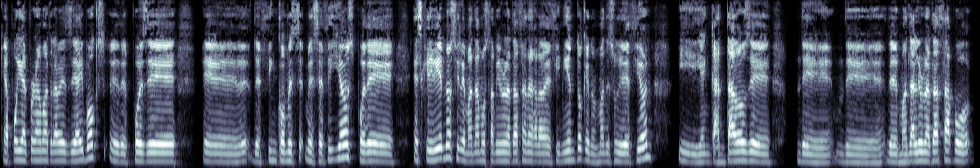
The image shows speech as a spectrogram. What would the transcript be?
que apoya el programa a través de iBox, eh, después de, eh, de cinco mes- mesecillos, puede escribirnos y le mandamos también una taza en agradecimiento, que nos mande su dirección y encantados de, de, de, mandarle una taza por,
